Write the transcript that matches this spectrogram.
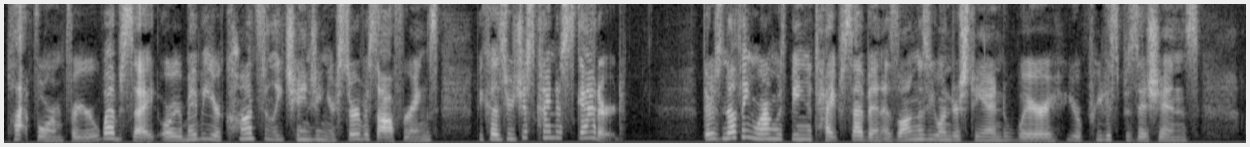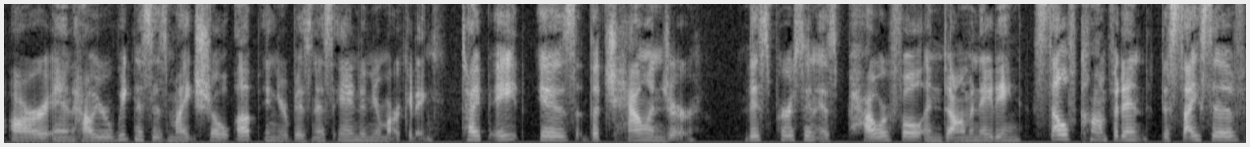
platform for your website, or maybe you're constantly changing your service offerings because you're just kind of scattered. There's nothing wrong with being a type 7 as long as you understand where your predispositions are and how your weaknesses might show up in your business and in your marketing. Type 8 is the challenger. This person is powerful and dominating, self confident, decisive,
